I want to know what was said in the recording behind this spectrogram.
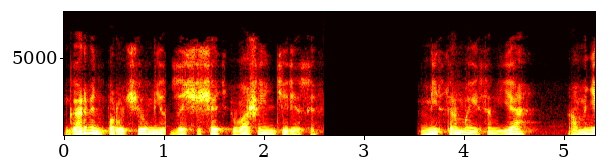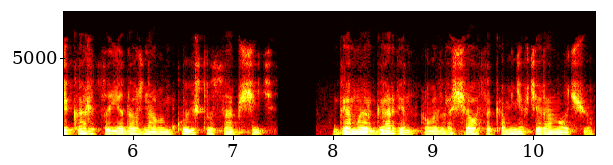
Гарвин поручил мне защищать ваши интересы. Мистер Мейсон, я, а мне кажется, я должна вам кое-что сообщить. Гомер Гарвин возвращался ко мне вчера ночью.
